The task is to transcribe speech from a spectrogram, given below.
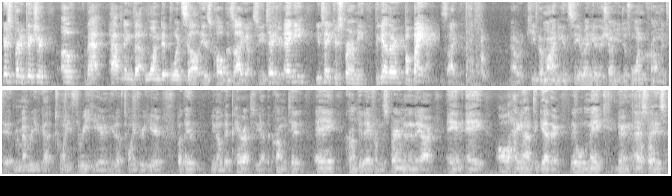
Here's a pretty picture of that happening. That one diploid cell is called the zygote. So you take your eggy, you take your spermy, together, ba-bam, zygote. Now keep in mind, you can see it right here, they're showing you just one chromatid. Remember, you've got 23 here and you'd have 23 here, but they, you know, they pair up. So you got the chromatid A, chromatid A from the sperm, and then they are A and A all hanging out together. They will make, during the S phase,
